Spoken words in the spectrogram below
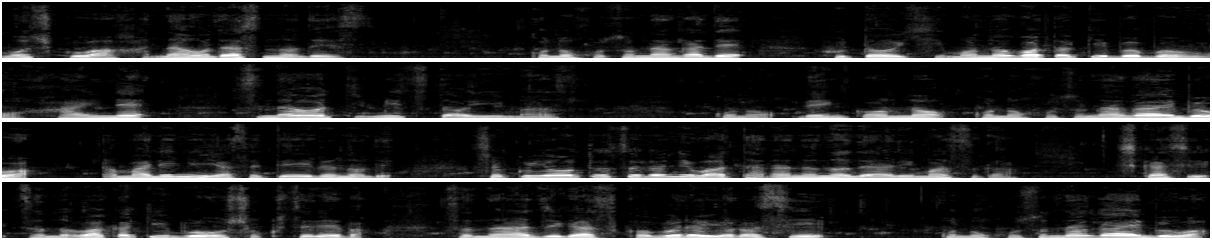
もしくは花を出すのです。この細長で太い紐のごとき部分を灰根、すなわち蜜と言います。このレンコンのこの細長い部はあまりに痩せているので、食用とするには足らぬのでありますが、しかしその若き部を食すれば、その味がすこぶるよろしい。この細長い部は、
